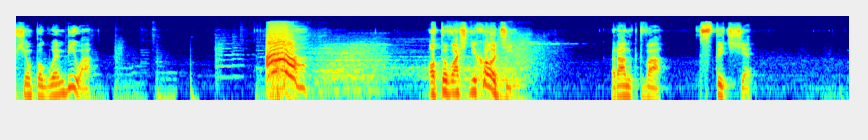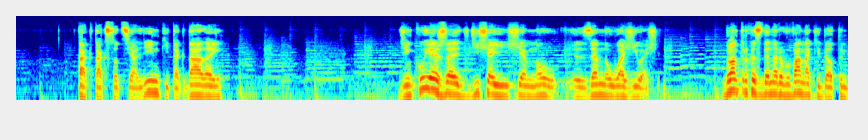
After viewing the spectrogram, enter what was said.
się pogłębiła. A! O to właśnie chodzi. Rank 2. Wstydź się. Tak, tak, social link i tak dalej. Dziękuję, że dzisiaj się mną, ze mną łaziłeś. Byłam trochę zdenerwowana, kiedy o tym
